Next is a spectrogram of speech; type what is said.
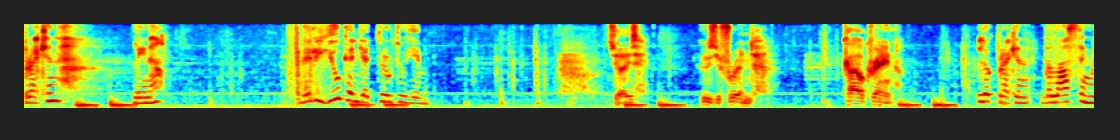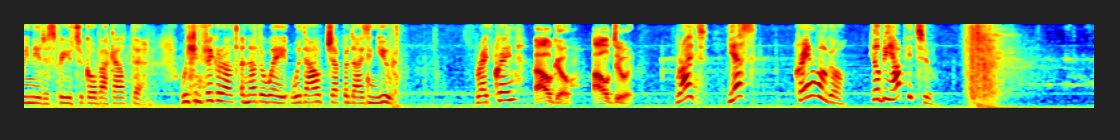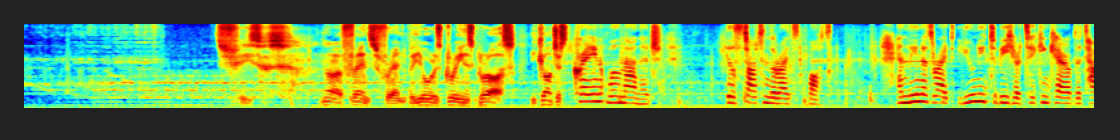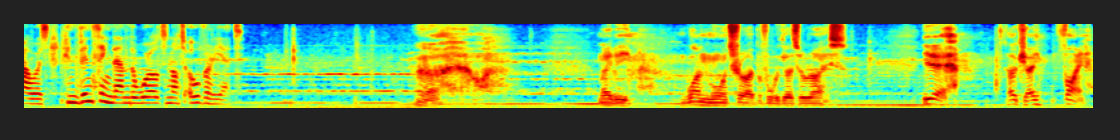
Brecken, Lena, Maybe you can get through to him. Jade, who's your friend? Kyle Crane. Look, Brecken, the last thing we need is for you to go back out there. We can figure out another way without jeopardizing you. Right, Crane? I'll go. I'll do it. Right. Yes. Crane will go. He'll be happy to. No offense, friend, but you're as green as grass. You can't just. Crane will manage. He'll start in the right spot. And Lena's right, you need to be here taking care of the towers, convincing them the world's not over yet. Oh, Maybe one more try before we go to Rais. Yeah, okay, fine.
